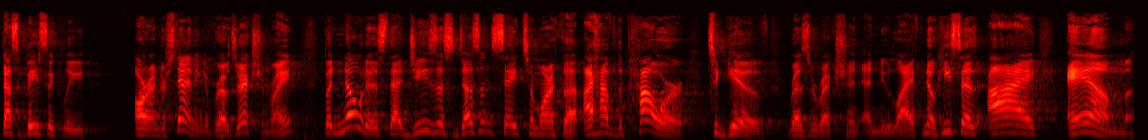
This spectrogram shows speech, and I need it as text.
That's basically our understanding of resurrection, right? But notice that Jesus doesn't say to Martha, I have the power to give resurrection and new life. No, he says, I am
